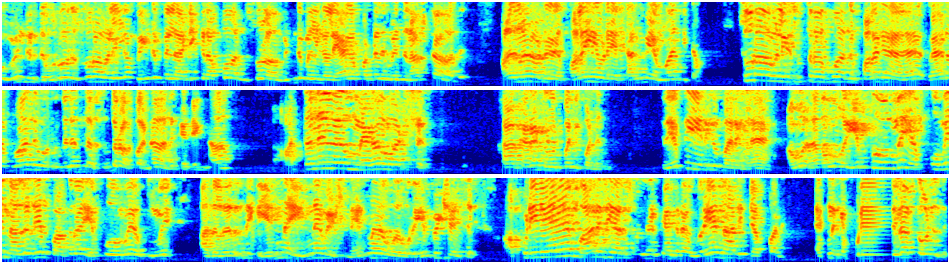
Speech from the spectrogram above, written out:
விழுந்துருது. ஒரு ஒரு சூறாவளியிலும் விண்டு மில் அடிக்கிறப்போ அந்த சூறா விண்டு மில்கள் ஏகப்பட்டது விழுந்து நஷ்டம் ஆகுது. அதனால அவருடைய பலகையுடைய தன்மையை மாத்திட்டான். சூறாவளி சுத்துறப்போ அந்த பலகை வேற மாதிரி ஒரு விதத்துல சுத்துறப்ப என்ன அது கேட்டீங்கன்னா அத்தனை மெகாவாட்ஸ் கரண்ட் உற்பத்தி பண்ணுது. இது எப்படி இருக்கு பாருங்களேன். அவன் அவங்க எப்பவுமே எப்பவுமே நல்லதே பாக்குறான் எப்பவுமே எப்பவுமே அதுல இருந்து என்ன இன்னோவேஷன் என்ன ஒரு எஃபிஷியன்சி அப்படியே பாரதியார் சொல்லிருக்கேங்கிற ஒரே நாடு ஜப்பான். எனக்கு அப்படிதான் தோணுது.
